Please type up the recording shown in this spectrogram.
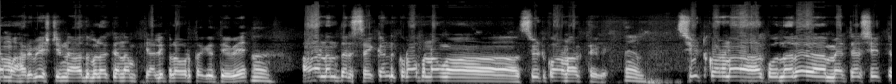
ನಮ್ಮ ಹಾರ್ವೆಸ್ಟಿನ ಆದ ಬಳಕ ನಮ್ ಕ್ಯಾಲಿಫ್ಲವರ್ ತೆಗಿತೇವೆ. ಆ ನಂತರ ಸೆಕೆಂಡ್ ಕ್ರಾಪ್ ನಾವು ಸ್ವೀಟ್ ಕಾರ್ನ್ ಹಾಕ್ತೇವೆ. ಸ್ವೀಟ್ ಕಾರ್ನ್ ಹಾಕೋದ್ರ ಮೆಟಾ ಶೀಟ್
